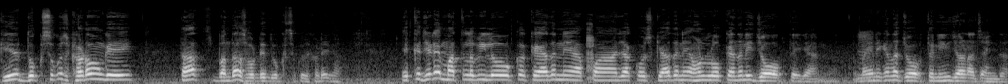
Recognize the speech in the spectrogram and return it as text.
ਕਿ ਦੁੱਖ ਸੁੱਖ ਖੜੋਗੇ ਤਾਂ ਬੰਦਾ ਤੁਹਾਡੇ ਦੁੱਖ ਸੁੱਖ ਖੜੇਗਾ। ਇੱਕ ਜਿਹੜੇ ਮਤਲਬੀ ਲੋਕ ਕਹਿ ਆ ਆਪਾਂ ਜਾਂ ਕੁਝ ਕਹਿ ਆ ਹੁਣ ਲੋਕ ਕਹਿੰਦੇ ਨਹੀਂ ਜੌਬ ਤੇ ਜਾਂਦੇ ਮੈਂ ਨਹੀਂ ਕਹਿੰਦਾ ਜੌਬ ਤੇ ਨਹੀਂ ਜਾਣਾ ਚਾਹੀਦਾ।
